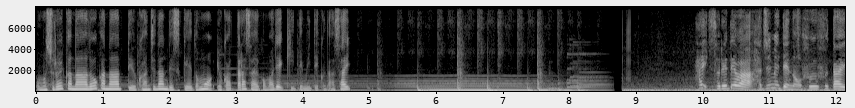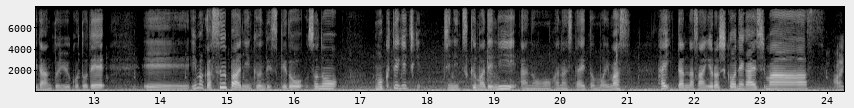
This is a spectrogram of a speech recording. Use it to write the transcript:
面白いかなどうかなっていう感じなんですけれどもよかったら最後まで聞いてみてください。はいそれでは初めての夫婦対談ということで、えー、今からスーパーに行くんですけどその目的地に着くまでにあの話したいと思います。はい旦那さんよろしくお願いします。はい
